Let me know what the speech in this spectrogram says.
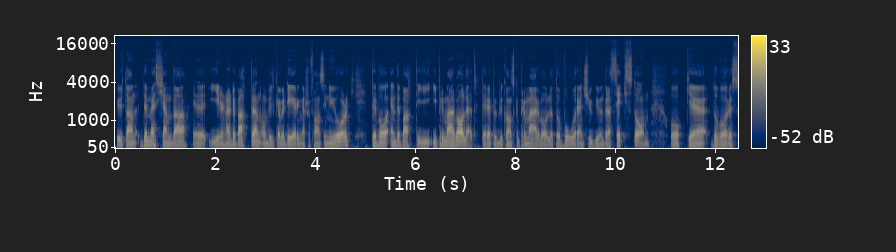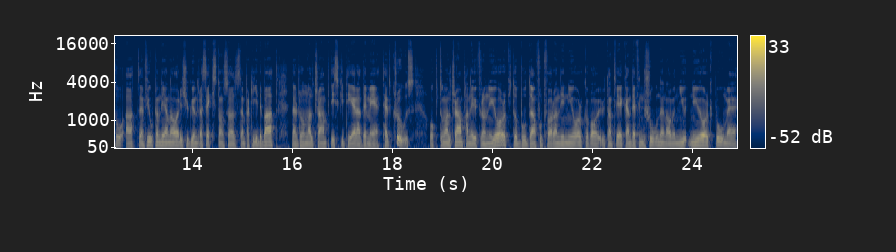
utan det mest kända eh, i den här debatten om vilka värderingar som fanns i New York, det var en debatt i, i primärvalet, det republikanska primärvalet och våren 2016. Och eh, då var det så att den 14 januari 2016 så hölls en partidebatt där Donald Trump diskuterade med Ted Cruz. Och Donald Trump, han är ju från New York, då bodde han fortfarande i New York och var utan tvekan definitionen av en New York-bo med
